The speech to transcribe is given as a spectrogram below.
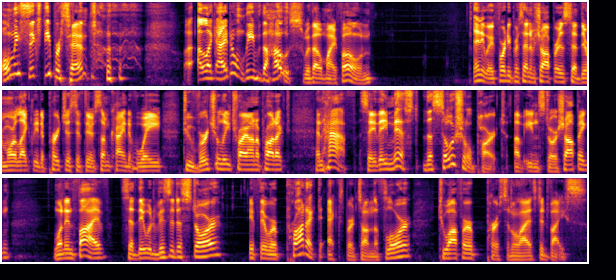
only 60%? like, I don't leave the house without my phone. Anyway, 40% of shoppers said they're more likely to purchase if there's some kind of way to virtually try on a product, and half say they missed the social part of in store shopping. One in five said they would visit a store if there were product experts on the floor to offer personalized advice.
